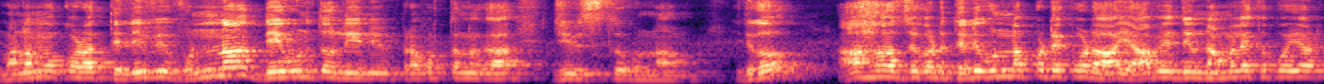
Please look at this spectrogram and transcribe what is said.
మనము కూడా తెలివి ఉన్నా దేవునితో లేని ప్రవర్తనగా జీవిస్తూ ఉన్నాం. ఇదిగో ఆహాజుగడు తెలివి ఉన్నప్పటికీ కూడా యాభై దేవుని నమ్మలేకపోయాడు.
